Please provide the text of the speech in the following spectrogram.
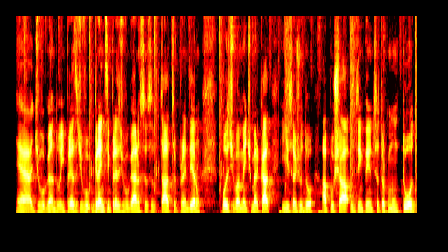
É, divulgando, empresas, grandes empresas divulgaram seus resultados, surpreenderam positivamente o mercado e isso ajudou a puxar o desempenho do setor como um todo.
